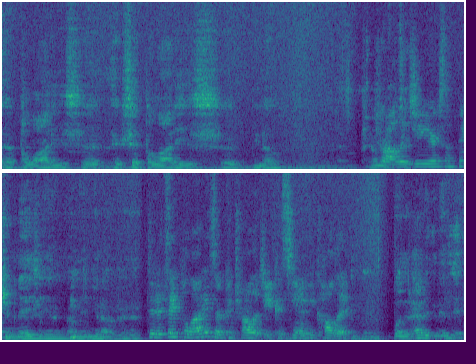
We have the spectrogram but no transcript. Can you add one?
uh, Pilates. Uh, it said Pilates, uh, you know. Contrology or something. Gymnasium. I mean, you know. Uh, Did it say Pilates or Contrology? Because, you know, he called it. Well, it had. It, it,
